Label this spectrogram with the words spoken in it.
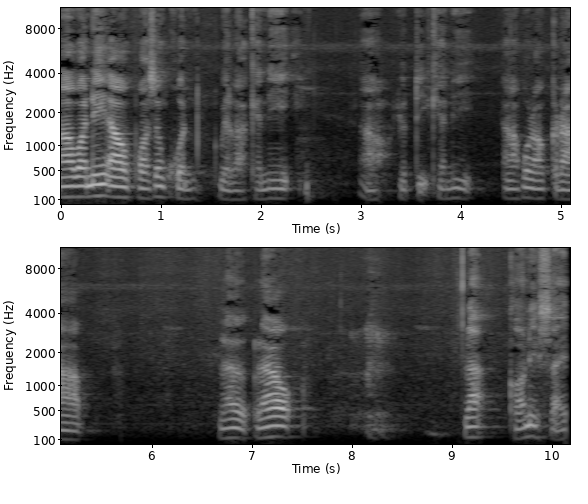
เอาวันนี้เอาพอสมควรเวลาแค่นี้เอาหยุดติแค่นี้เอาพวกเรากราบ เลิกแล้ว ละขอนิสัย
